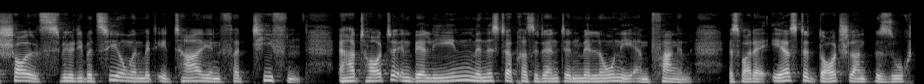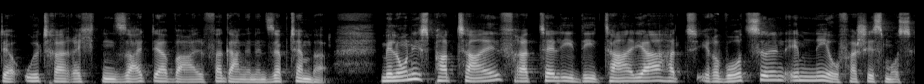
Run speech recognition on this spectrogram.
Scholz will die Beziehungen mit Italien vertiefen. Er hat heute in Berlin Ministerpräsidentin Meloni empfangen. Es war der erste Deutschlandbesuch der Ultrarechten seit der Wahl vergangenen September. Melonis Partei Fratelli d'Italia hat ihre Wurzeln im Neofaschismus.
